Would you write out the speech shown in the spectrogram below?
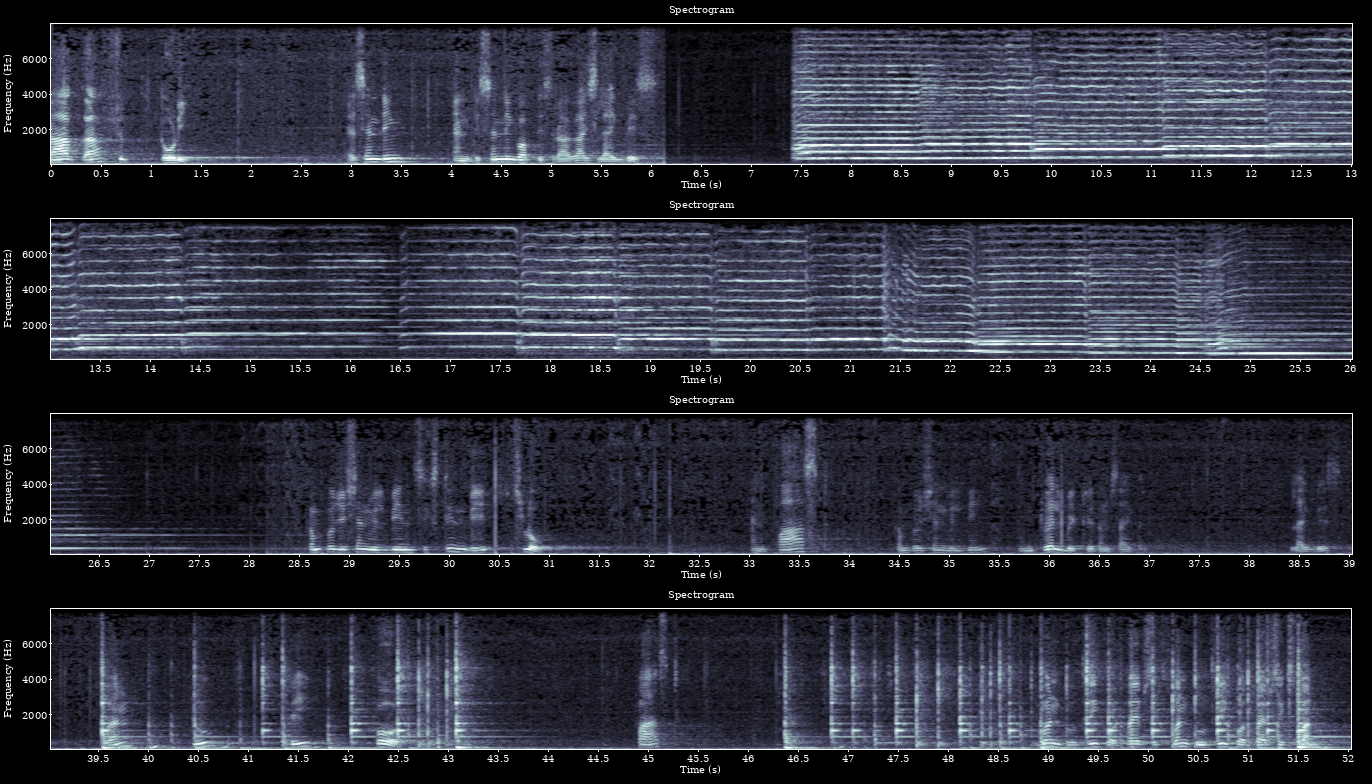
राग का Shuddh Todi. Ascending and descending of this raga is like this composition will be in 16 bit slow. And fast composition will be in 12 bit rhythm cycle. Like this. 1 2 3 4 fast. 1 2 3 4 5 6 1 2 3 4 5 6 1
